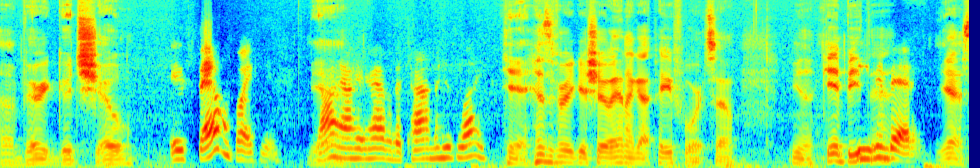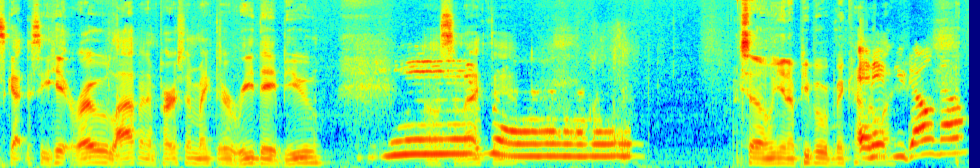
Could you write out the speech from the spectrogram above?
a very good show. It sounds like it. Yeah. Guy out here having the time of his life. Yeah, it's a very good show, and I got paid for it, so you know can't beat Even that. better. Yes, got to see Hit Row live and in person make their re-debut. Yeah. So you know, people have been kind of. And if like, you don't know.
